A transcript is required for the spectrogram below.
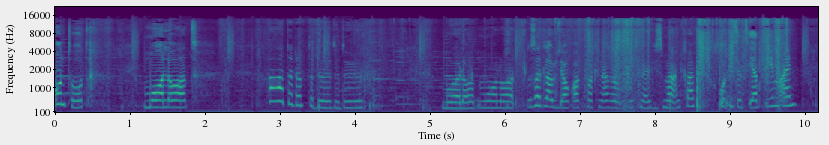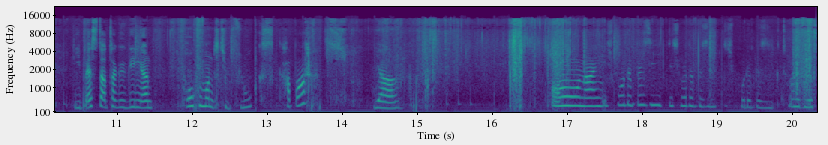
Und tot. Morlord. Ah, da, da, da, da, da, da. Morlord, Morlord. Das hat, glaube ich, auch Aquaknarre, so schnell wie es mal angreift. Und ich setze Erdbeben ein. Die beste Attacke gegen ein Pokémon des Typ Flugskapper. Ja. Oh nein, ich wurde besiegt, ich wurde besiegt, ich wurde besiegt. Und ich muss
